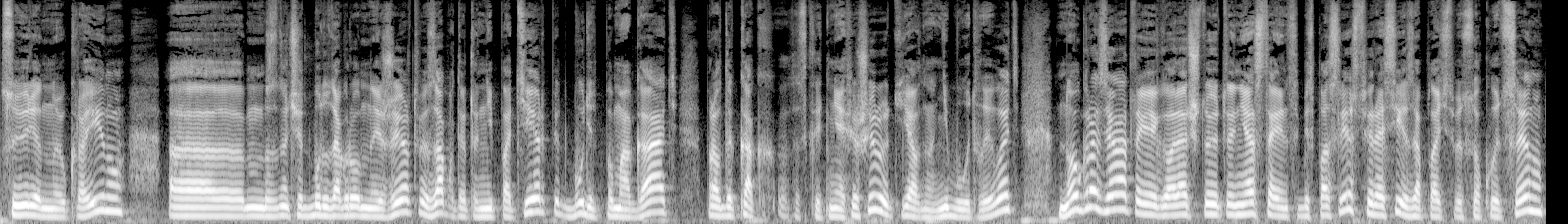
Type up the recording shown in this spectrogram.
суверенную Украину, значит, будут огромные жертвы, Запад это не потерпит, будет помогать, правда, как, так сказать, не афишируют, явно не будут воевать, но грозят и говорят, что это не останется без последствий, Россия заплатит высокую цену.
